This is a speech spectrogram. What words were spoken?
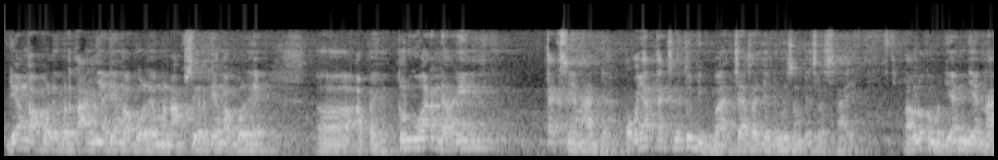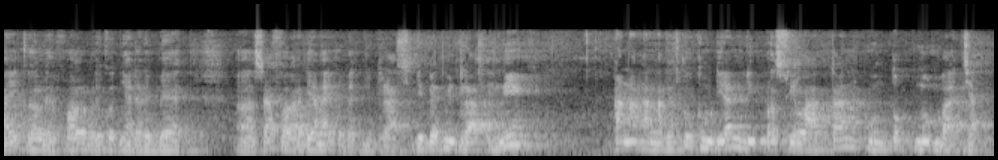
Dia nggak boleh bertanya, dia nggak boleh menafsir, dia nggak boleh uh, apa ya keluar dari teks yang ada. Pokoknya teks itu dibaca saja dulu sampai selesai. Lalu kemudian dia naik ke level berikutnya dari bed uh, sefer, dia naik ke bed midras. Di bed midras ini anak-anak itu kemudian dipersilakan untuk membaca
